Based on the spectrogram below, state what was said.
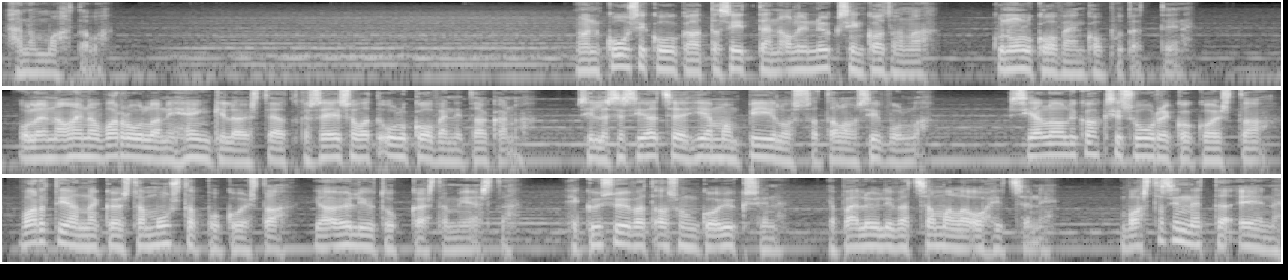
Hän on mahtava. Noin kuusi kuukautta sitten olin yksin kotona, kun ulkooveen koputettiin. Olen aina varuillani henkilöistä, jotka seisovat ulkooveni takana, sillä se sijaitsee hieman piilossa talon sivulla – siellä oli kaksi suurikokoista, vartijan näköistä mustapukuista ja öljytukkaista miestä. He kysyivät asunko yksin ja pälyilivät samalla ohitseni. Vastasin, että en,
